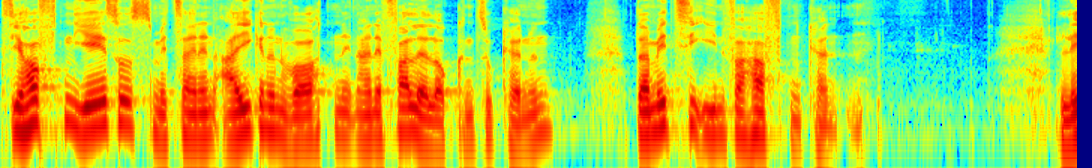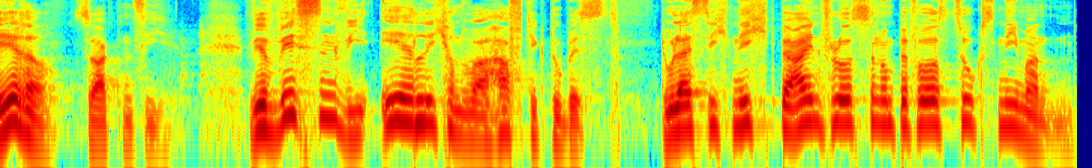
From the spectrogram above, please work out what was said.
Sie hofften, Jesus mit seinen eigenen Worten in eine Falle locken zu können, damit sie ihn verhaften könnten. Lehrer, sagten sie, wir wissen, wie ehrlich und wahrhaftig du bist. Du lässt dich nicht beeinflussen und bevorzugst niemanden.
